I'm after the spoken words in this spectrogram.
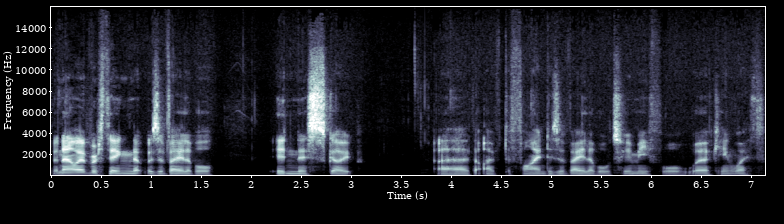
but now everything that was available in this scope uh, that I've defined is available to me for working with.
